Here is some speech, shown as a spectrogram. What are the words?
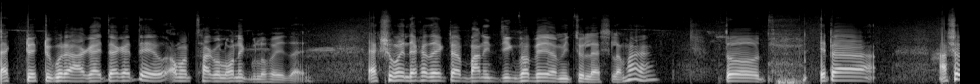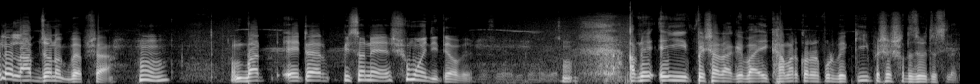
একটু একটু করে আগাইতে আগাইতে আমার ছাগল অনেকগুলো হয়ে যায়। এক সময় দেখা যায় একটা বাণিজ্যিকভাবে আমি চলে আসলাম হ্যাঁ? তো এটা আসলে লাভজনক ব্যবসা, হুম? বাট এটার পিছনে সময় দিতে হবে। আপনি এই পেশার আগে বা এই খামার করার পূর্বে কি পেশার সাথে জড়িত ছিলেন?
